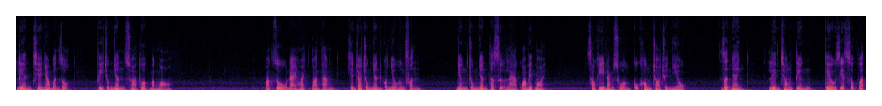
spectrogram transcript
liền chia nhau bận rộn Vì chúng nhân xoa thuốc băng bó. Mặc dù đại hoạch toàn thắng Khiến cho chúng nhân có nhiều hưng phấn, Nhưng chúng nhân thật sự là quá mệt mỏi. Sau khi nằm xuống cũng không trò chuyện nhiều. Rất nhanh, Liền trong tiếng kêu giết súc vật,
